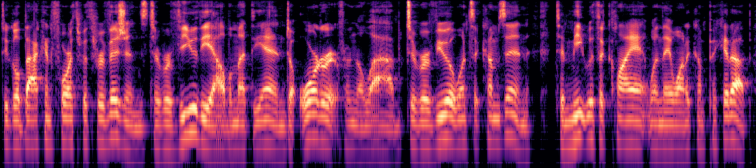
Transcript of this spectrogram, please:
to go back and forth with revisions, to review the album at the end, to order it from the lab, to review it once it comes in, to meet with the client when they want to come pick it up,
